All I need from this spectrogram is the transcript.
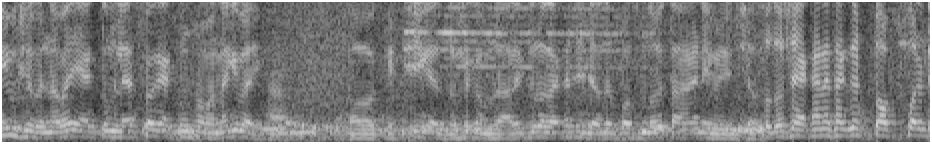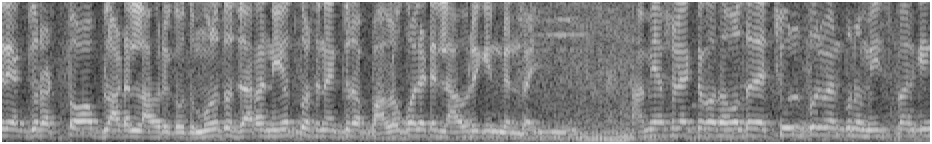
ইউ শেপের না ভাই একদম লেস পাক একদম সমান নাকি ভাই? ওকে ঠিক আছে দর্শক আমরা আরেক জোড়া দেখাচ্ছি যাদের পছন্দ হবে তারা নেবেন ইনশাআল্লাহ। তো দর্শক এখানে থাকবে টপ কোয়ালিটির এক জোড়া টপ ব্লাডের লাহরি কত মূলত যারা নিয়ত করছেন এক জোড়া ভালো কোয়ালিটির লাহরি কিনবেন ভাই। আমি আসলে একটা কথা বলতে চাই চুল পরিমাণ কোনো মিস পার্কিং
